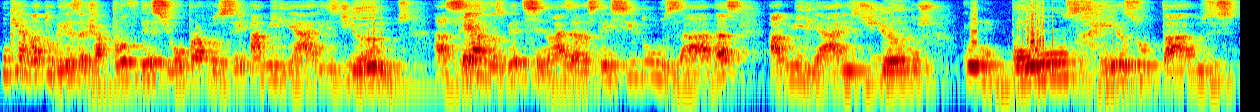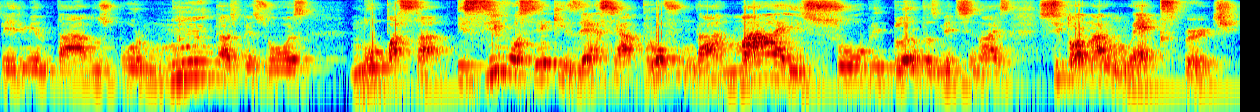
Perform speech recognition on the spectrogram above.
o que a natureza já providenciou para você há milhares de anos. As ervas medicinais elas têm sido usadas há milhares de anos com bons resultados experimentados por muitas pessoas no passado. E se você quiser se aprofundar mais sobre plantas medicinais, se tornar um expert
